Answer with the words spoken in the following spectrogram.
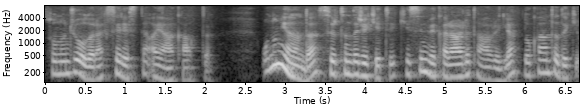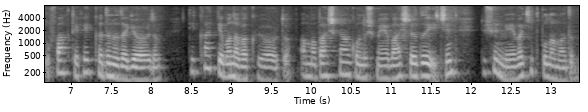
sonuncu olarak Celeste ayağa kalktı. Onun yanında sırtında ceketi kesin ve kararlı tavrıyla lokantadaki ufak tefek kadını da gördüm. Dikkatle bana bakıyordu ama başkan konuşmaya başladığı için düşünmeye vakit bulamadım.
